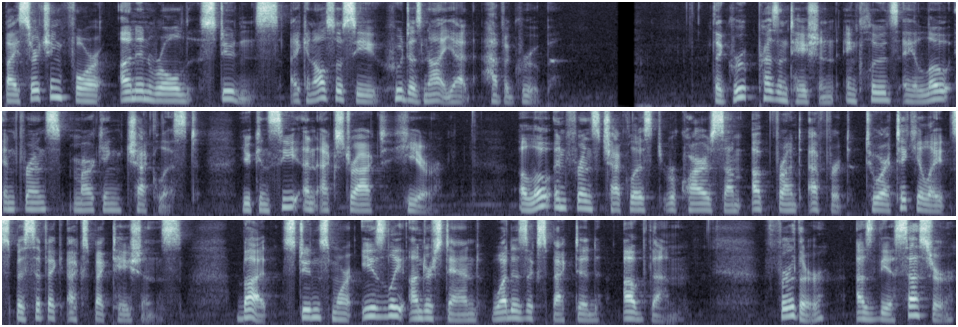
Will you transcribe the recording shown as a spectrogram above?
By searching for unenrolled students, I can also see who does not yet have a group. The group presentation includes a low inference marking checklist. You can see an extract here. A low inference checklist requires some upfront effort to articulate specific expectations but students more easily understand what is expected of them. Further, as the assessor,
